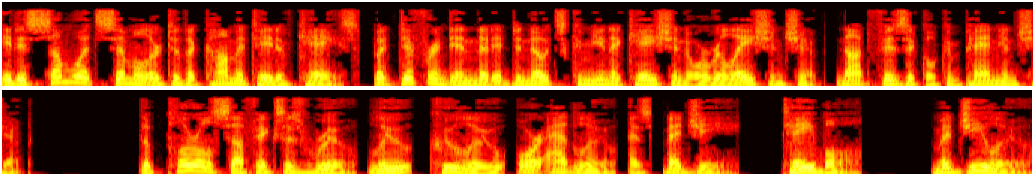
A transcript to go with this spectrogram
It is somewhat similar to the comitative case, but different in that it denotes communication or relationship, not physical companionship. The plural suffix is ru, lu, kulu, or adlu, as, meji table", majilu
